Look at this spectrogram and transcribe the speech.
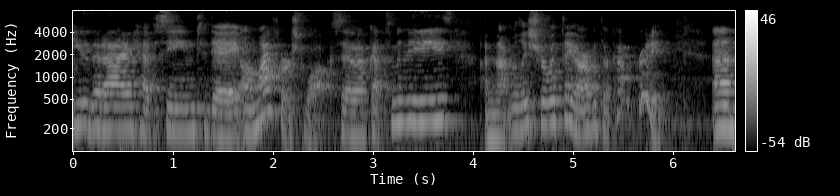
few that I have seen today on my first walk. So I've got some of these. I'm not really sure what they are, but they're kind of pretty. Um,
